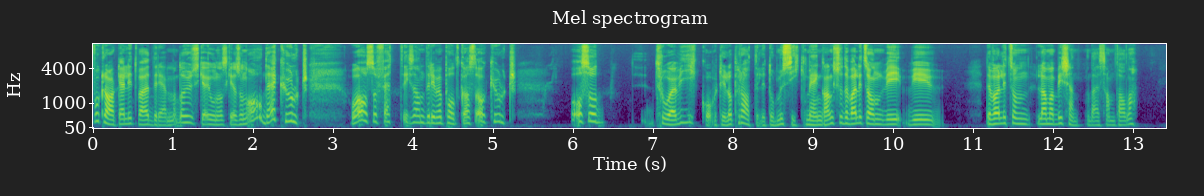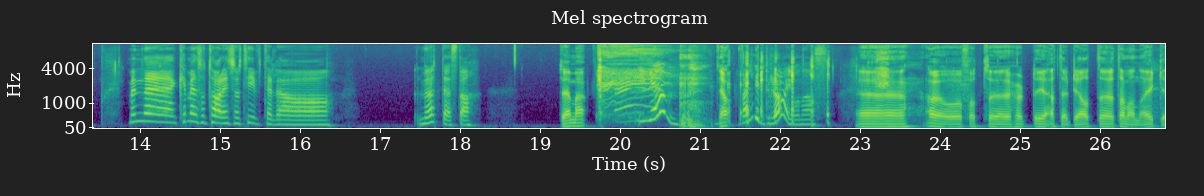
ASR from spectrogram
forklarte jeg litt hva jeg drev med. Da husker jeg Jonas skrev sånn 'Å, det er kult'. Wow, så fett. ikke sant? Driver med podkast. Å, kult. Og så tror jeg vi gikk over til å prate litt om musikk med en gang, så det var litt sånn vi, vi Det var litt sånn 'la meg bli kjent med deg'-samtale. Men eh, hvem er det som tar initiativ til å møtes, da? Det er meg. Igjen! Ja. Veldig bra, Jonas. Eh, jeg har jo fått eh, hørt i ettertid at uh, Tamanna ikke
